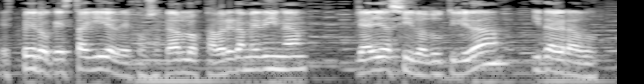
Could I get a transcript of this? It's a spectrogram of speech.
Espero que esta guía de José Carlos Cabrera Medina le haya sido de utilidad y de agrado.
